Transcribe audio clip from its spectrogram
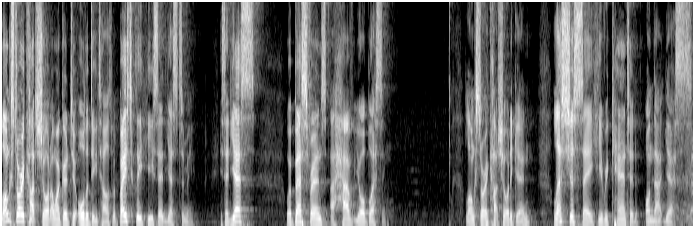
Long story cut short, I won't go into all the details, but basically, he said yes to me. He said, yes, we're best friends. I have your blessing. Long story cut short again. Let's just say he recanted on that yes.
